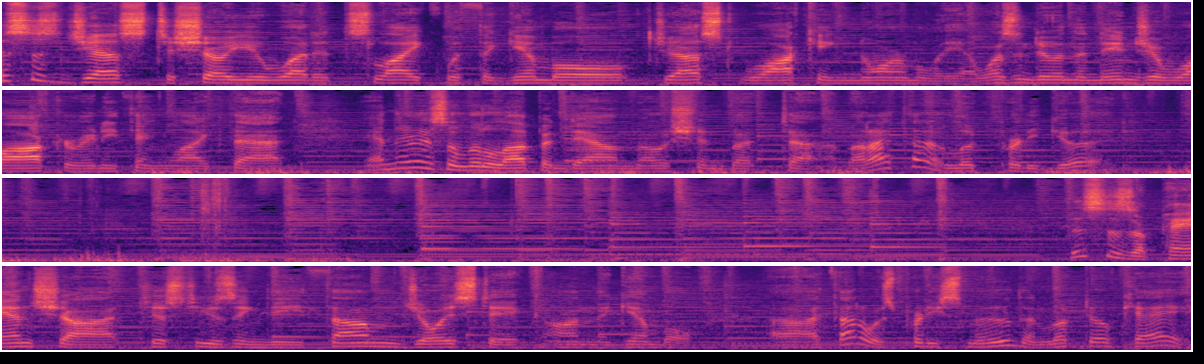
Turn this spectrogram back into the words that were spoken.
This is just to show you what it's like with the gimbal just walking normally. I wasn't doing the ninja walk or anything like that. And there is a little up and down motion, but, uh, but I thought it looked pretty good. This is a pan shot just using the thumb joystick on the gimbal. Uh, I thought it was pretty smooth and looked okay.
